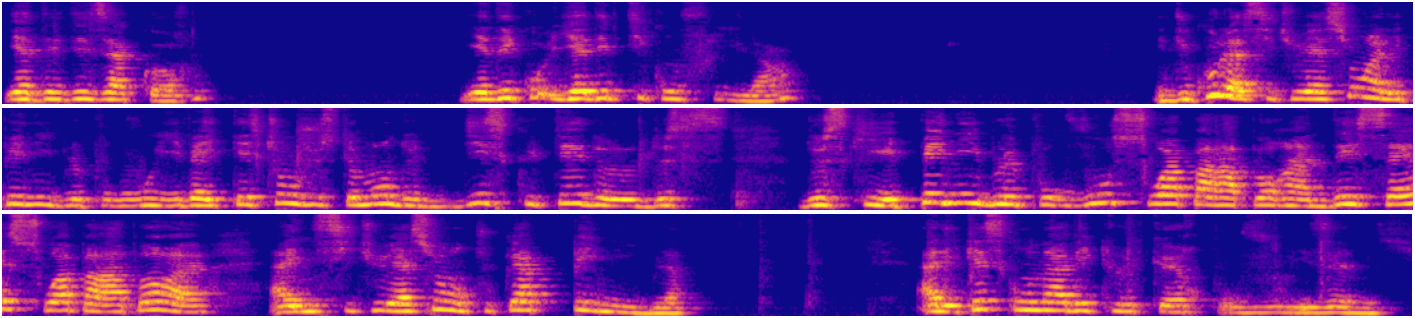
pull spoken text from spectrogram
Il y a des désaccords. Il y a des, petits conflits là. Et du coup, la situation, elle est pénible pour vous. Il va être question justement de discuter de, de ce qui est pénible pour vous, soit par rapport à un décès, soit par rapport à, une situation en tout cas pénible. Allez, qu'est-ce qu'on a avec le cœur pour vous, les amis?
